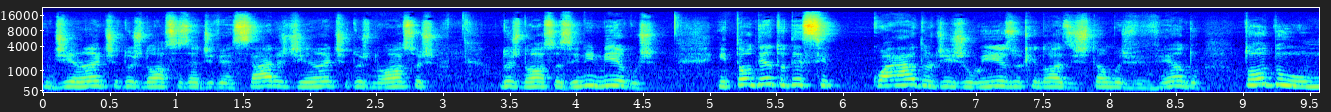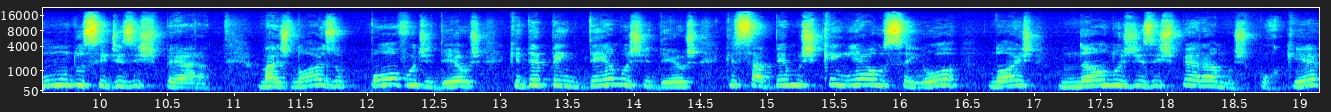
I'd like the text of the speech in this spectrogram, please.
diante dos nossos adversários, diante dos nossos, dos nossos inimigos. Então, dentro desse quadro de juízo que nós estamos vivendo, todo o mundo se desespera. Mas nós, o povo de Deus, que dependemos de Deus, que sabemos quem é o Senhor, nós não nos desesperamos. Por quê?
